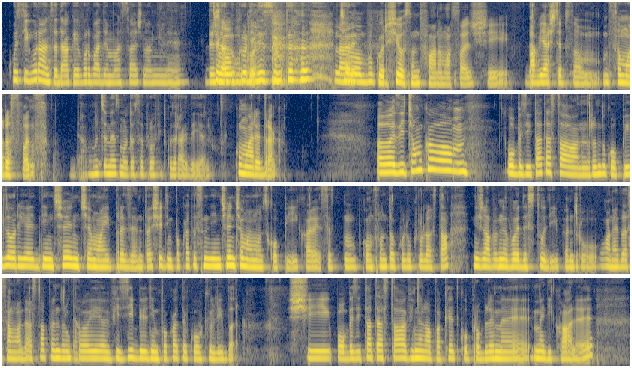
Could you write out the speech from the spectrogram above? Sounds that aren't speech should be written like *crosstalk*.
Cu siguranță, dacă e vorba de masaj la mine, deja Ce lucrurile bucur. *laughs* sunt clare. Ce mă bucur și eu sunt fană masaj și da. abia aștept să, să mă răsfăț. Da, mulțumesc mult, o să profit cu drag de el. Cu mare drag. Uh, ziceam că um, obezitatea asta în rândul copiilor e din ce în ce mai prezentă și din păcate sunt din ce în ce mai mulți copii care se confruntă cu lucrul ăsta. Nici nu avem nevoie de studii pentru a ne da seama de asta, pentru da. că e vizibil, din păcate, cu ochiul liber. Și obezitatea asta vine la pachet cu probleme medicale,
